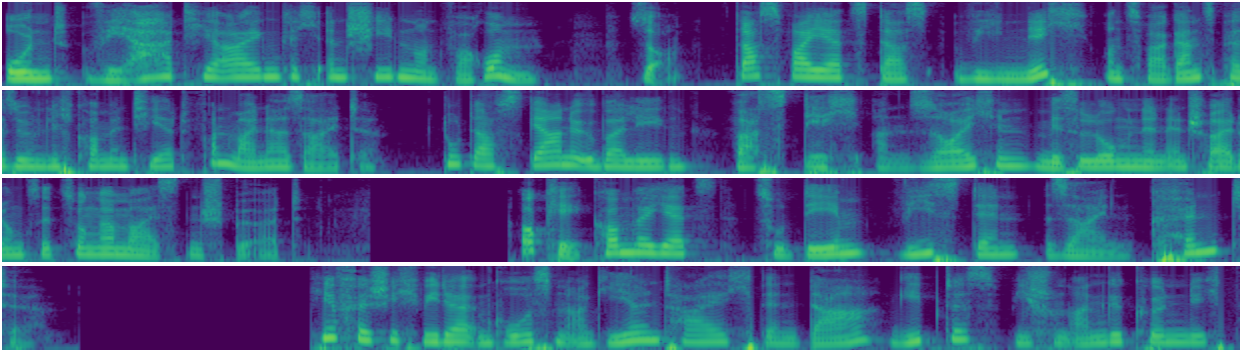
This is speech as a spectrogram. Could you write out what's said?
und wer hat hier eigentlich entschieden und warum. So, das war jetzt das Wie nicht und zwar ganz persönlich kommentiert von meiner Seite. Du darfst gerne überlegen, was dich an solchen misslungenen Entscheidungssitzungen am meisten spürt. Okay, kommen wir jetzt zu dem, wie es denn sein könnte. Hier fische ich wieder im großen agilen Teich, denn da gibt es, wie schon angekündigt,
